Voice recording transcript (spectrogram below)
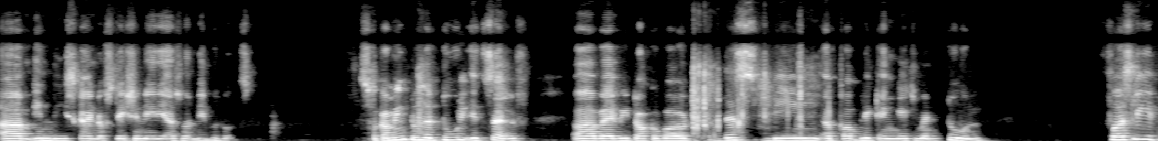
um, in these kind of station areas or neighborhoods. So coming to the tool itself uh, where we talk about this being a public engagement tool firstly, it,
